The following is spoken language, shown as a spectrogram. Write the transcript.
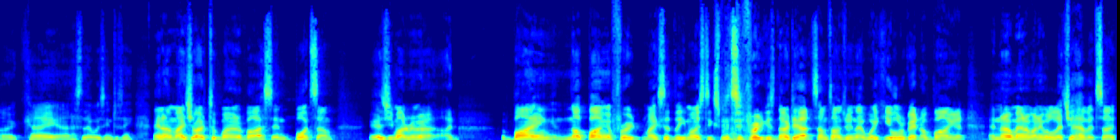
Okay, uh, so that was interesting. And I made sure I took my own advice and bought some. As you might remember, I buying not buying a fruit makes it the most expensive fruit because no doubt sometimes during that week you'll regret not buying it and no amount of money will let you have it so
